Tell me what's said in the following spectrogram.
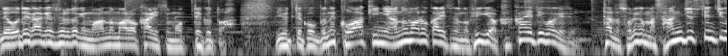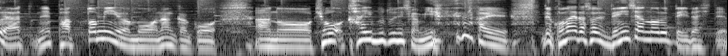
で、お出かけする時もアノマロカリス持ってくと言って、こうね、小脇にアノマロカリスのフィギュア抱えていくわけですよ。ただそれがまあ30センチぐらいあってね、パッと見はもうなんかこう、あのー、怪物にしか見えない。で、この間それで電車に乗るって言い出して、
